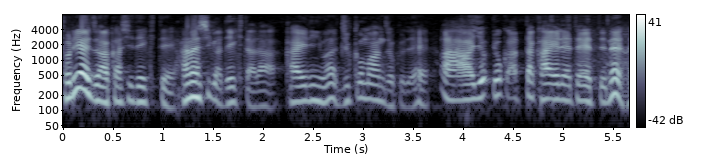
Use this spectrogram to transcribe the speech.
とりあえず証しできて話ができたら帰りには自己満足で「ああよよかった帰れて」ってね。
